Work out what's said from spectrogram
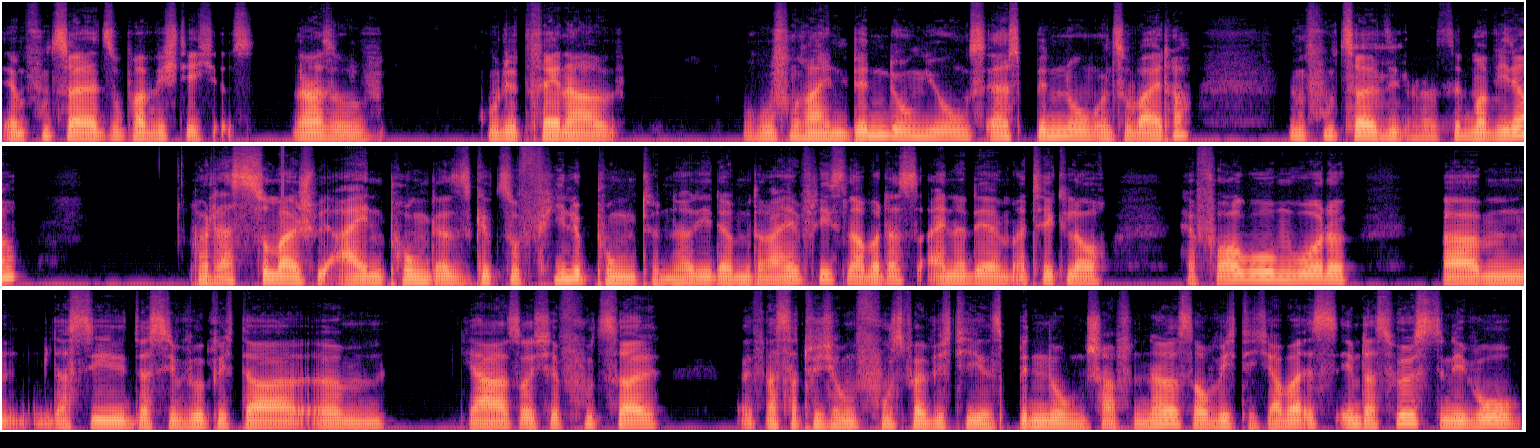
der im Futsal halt super wichtig ist. Also gute Trainer rufen rein Bindung, Jungs, erst Bindung und so weiter. Im Futsal sieht man das immer wieder. Aber das ist zum Beispiel ein Punkt. Also es gibt so viele Punkte, ne, die da mit reinfließen, aber das ist einer, der im Artikel auch hervorgehoben wurde, ähm, dass sie, dass sie wirklich da ähm, ja solche Futsal, was natürlich auch im Fußball wichtig ist, Bindungen schaffen, ne? Das ist auch wichtig. Aber es ist eben das höchste Niveau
